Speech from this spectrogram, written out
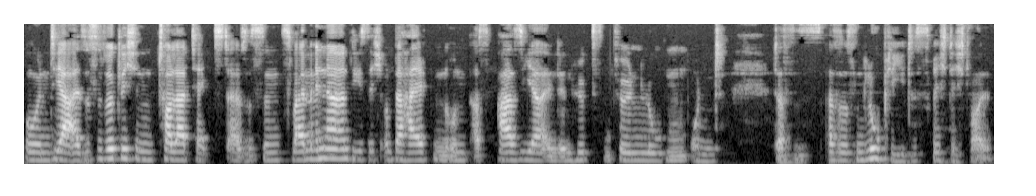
und ja, also es ist wirklich ein toller Text. Also es sind zwei Männer, die sich unterhalten und Aspasia in den höchsten Tönen loben und das ist, also es ist ein Loblied, das ist richtig toll.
